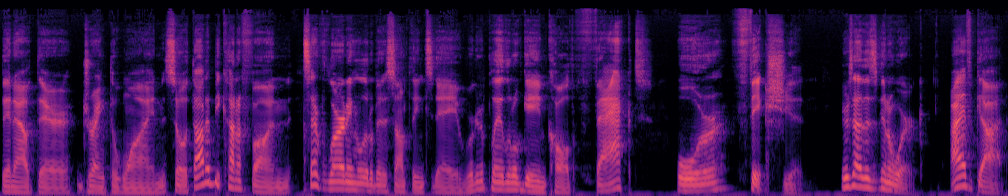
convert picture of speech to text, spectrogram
been out there, drank the wine. So I thought it'd be kind of fun. Instead of learning a little bit of something today, we're going to play a little game called Fact or Fiction. Here's how this is going to work I've got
